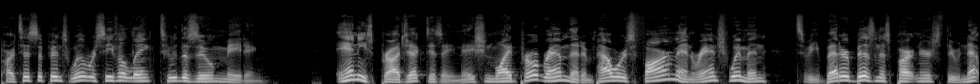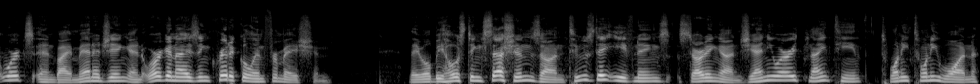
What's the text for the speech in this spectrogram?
participants will receive a link to the Zoom meeting. Annie's Project is a nationwide program that empowers farm and ranch women to be better business partners through networks and by managing and organizing critical information. They will be hosting sessions on Tuesday evenings starting on January 19th, 2021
